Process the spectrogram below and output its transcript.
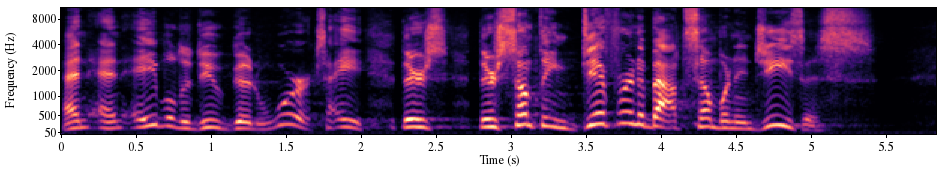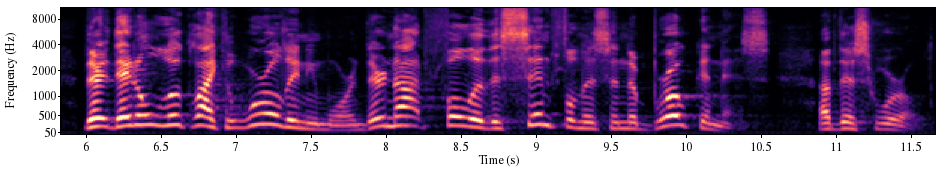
and, and able to do good works. Hey, there's, there's something different about someone in Jesus. They're, they do not look like the world anymore. They're not full of the sinfulness and the brokenness of this world.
